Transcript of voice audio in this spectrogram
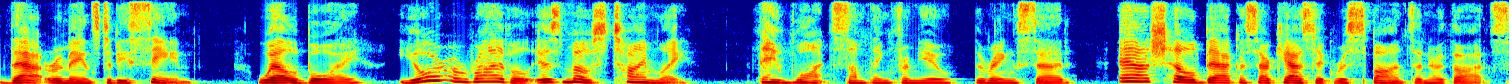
that remains to be seen. Well, boy, your arrival is most timely. They want something from you, the ring said. Ash held back a sarcastic response in her thoughts.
